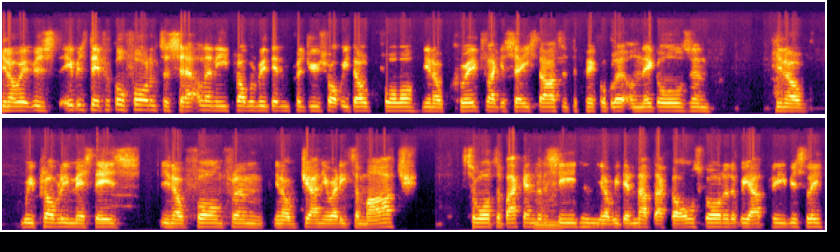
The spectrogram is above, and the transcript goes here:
you know, it was it was difficult for him to settle, and he probably didn't produce what we'd hoped for. You know, Quiggs, like I say, started to pick up little niggles, and you know, we probably missed his, you know, form from you know January to March. Towards the back end of the Mhm. season, you know, we didn't have that goal scorer that we had previously.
